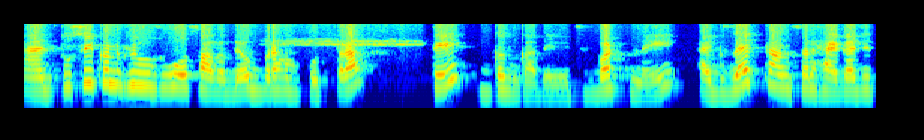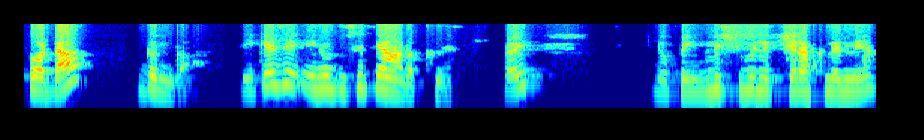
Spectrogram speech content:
ਐਂਡ ਤੁਸੀਂ ਕਨਫਿਊਜ਼ ਹੋ ਸਕਦੇ ਹੋ ਬ੍ਰਹਮਪੁੱਤਰਾ ਤੇ ਗੰਗਾ ਦੇ ਵਿੱਚ। ਬਟ ਨਹੀਂ ਐਗਜ਼ੈਕਟ ਆਨਸਰ ਹੈਗਾ ਜੀ ਤੁਹਾਡਾ ਗੰਗਾ ਠੀਕ ਹੈ ਜੀ? ਇਹਨੂੰ ਤੁਸੀਂ ਧਿਆਨ ਰੱਖਣਾ ਹੈ। ਰਾਈਟ ਜੋ ਆਪਾਂ ਇੰਗਲਿਸ਼ ਵੀ ਲਿਖ ਕੇ ਰੱਖ ਲੈਂਦੇ ਆ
